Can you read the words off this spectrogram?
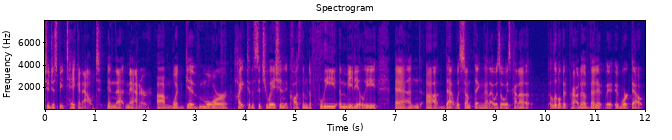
To just be taken out in that manner um, would give more height to the situation. It caused them to flee immediately, and uh, that was something that I was always kind of a little bit proud of that it, it worked out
